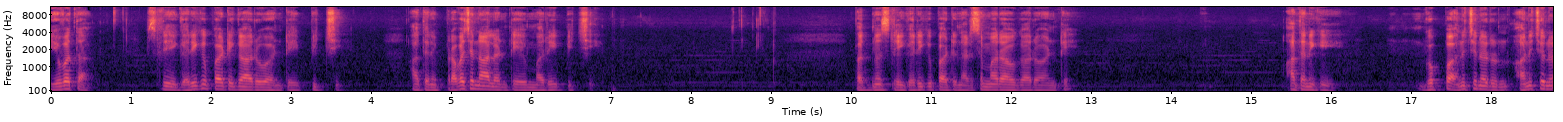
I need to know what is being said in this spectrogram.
యువత శ్రీ గరికపాటి గారు అంటే పిచ్చి. అతని ప్రవచనాలంటే మరీ పిచ్చి. పద్మశ్రీ గరికిపాటి నరసింహారావు గారు అంటే అతనికి గొప్ప అనుచనరు అనుచను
